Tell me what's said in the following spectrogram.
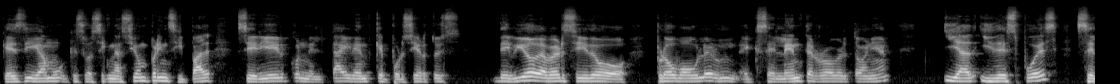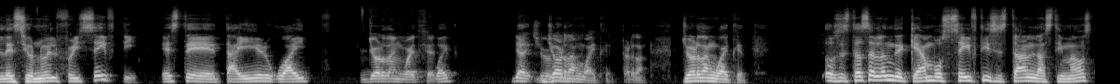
que es, digamos, que su asignación principal sería ir con el end, que por cierto es, debió de haber sido Pro Bowler, un excelente Robert Tonian, y, y después se lesionó el free safety, este Tyre White. Jordan Whitehead. Jordan Whitehead, perdón. Jordan Whitehead o sea, estás hablando de que ambos safeties estaban lastimados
